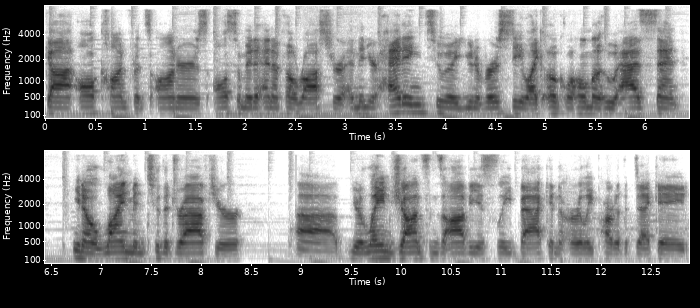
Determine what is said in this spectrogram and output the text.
got all conference honors also made an nfl roster and then you're heading to a university like oklahoma who has sent you know linemen to the draft your uh, your lane johnson's obviously back in the early part of the decade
